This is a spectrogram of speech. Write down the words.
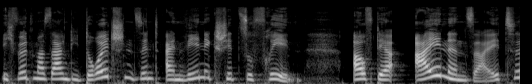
Ich würde mal sagen, die Deutschen sind ein wenig schizophren. Auf der einen Seite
